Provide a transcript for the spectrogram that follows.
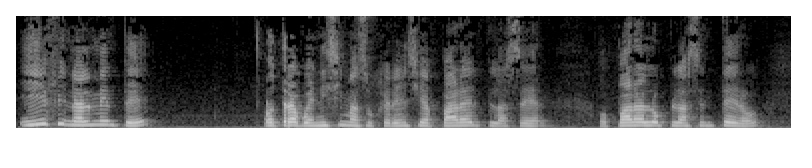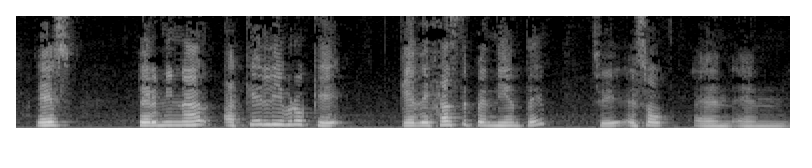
Y finalmente, otra buenísima sugerencia para el placer o para lo placentero es terminar aquel libro que, que dejaste pendiente, ¿sí? Eso en, en,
